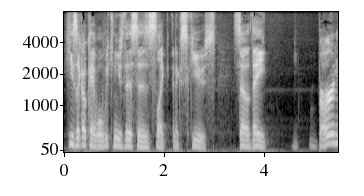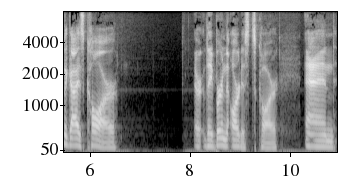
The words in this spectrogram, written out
he's like okay well we can use this as like an excuse. So they burn the guy's car or they burn the artist's car and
